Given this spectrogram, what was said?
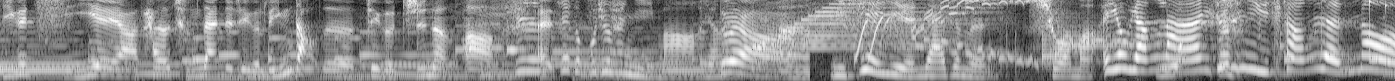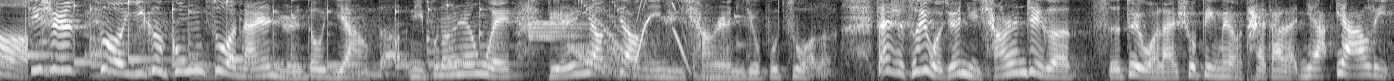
一个企业呀、他要承担着这个领导的这个职能啊。其实这个不就是你吗？杨对啊，你介意人家这么说吗？哎呦，杨澜，你就是女强人哦。其实做一个工作，男人女人都一样的，你不能认为别人要叫你女强人，你就不做了。但是，所以我觉得“女强人”这个词对我来说并没有太大的压压力。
